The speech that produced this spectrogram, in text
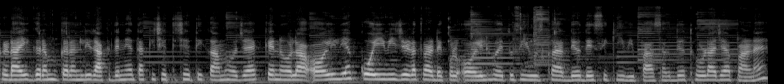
ਕੜਾਈ ਗਰਮ ਕਰਨ ਲਈ ਰੱਖ ਦਿੰਦੇ ਆ ਤਾਂ ਕਿ ਛੇਤੀ ਛੇਤੀ ਕੰਮ ਹੋ ਜਾਏ। ਕੈਨੋਲਾ ਆਇਲ ਜਾਂ ਕੋਈ ਵੀ ਜਿਹੜਾ ਤੁਹਾਡੇ ਕੋਲ ਆਇਲ ਹੋਏ ਤੁਸੀਂ ਯੂਜ਼ ਕਰਦੇ ਹੋ, ਦੇਸੀ ਘੀ ਵੀ ਪਾ ਸਕਦੇ ਹੋ ਥੋੜਾ ਜਿਹਾ ਪਾਣਾ ਹੈ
